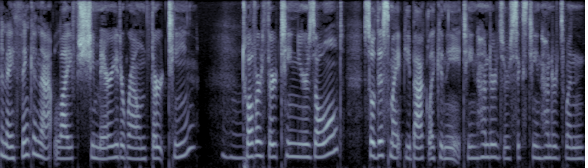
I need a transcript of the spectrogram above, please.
And I think in that life she married around 13. Mhm. 12 or 13 years old. So this might be back like in the 1800s or 1600s when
